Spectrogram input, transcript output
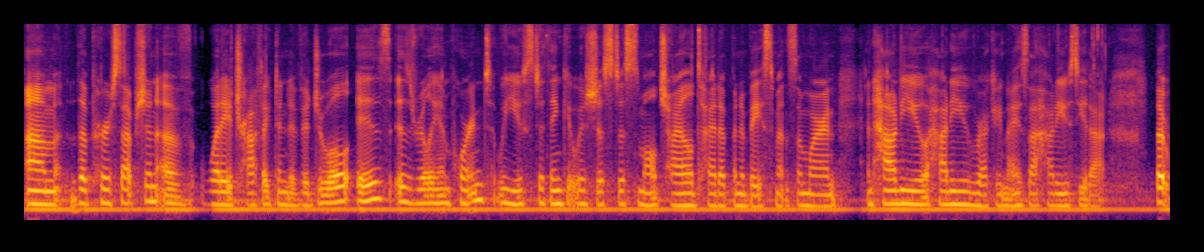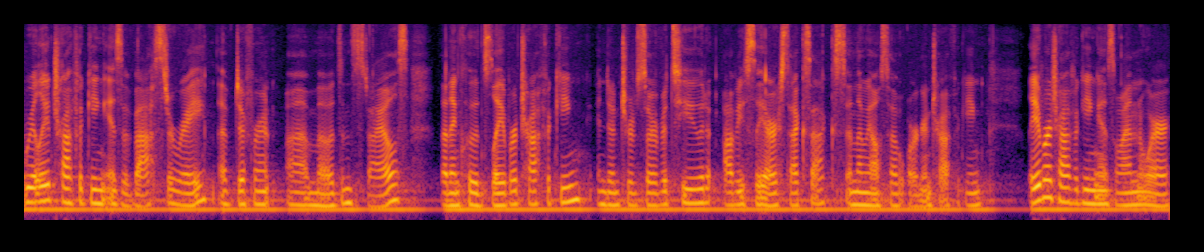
Um, the perception of what a trafficked individual is is really important. We used to think it was just a small child tied up in a basement somewhere, and, and how do you how do you recognize that? How do you see that? But really, trafficking is a vast array of different uh, modes and styles. That includes labor trafficking, indentured servitude, obviously our sex acts, and then we also have organ trafficking. Labor trafficking is one where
